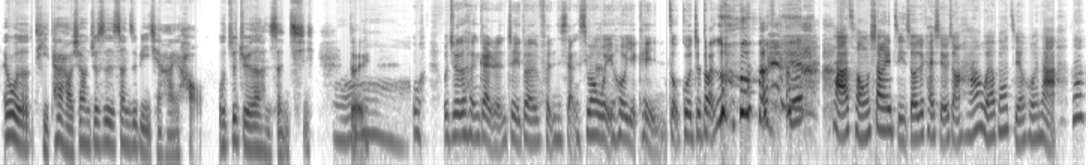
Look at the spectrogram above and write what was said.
哎，我的体态好像就是甚至比以前还好，我就觉得很神奇。对，哇，我觉得很感人这一段分享，希望我以后也可以走过这段路。因为他从上一集之后就开始有一种哈，我要不要结婚啊？嗯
